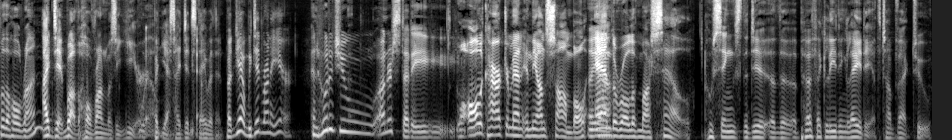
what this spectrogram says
for the whole run? I did. Well, the whole run was a year, Well, but yes, I did stay with it. But yeah, we did run a year. and who did you understudy? Well, all the character men in the ensemble Oh, yeah. and the role of Marcel, who sings the uh, the perfect leading lady at the top of Act Two.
